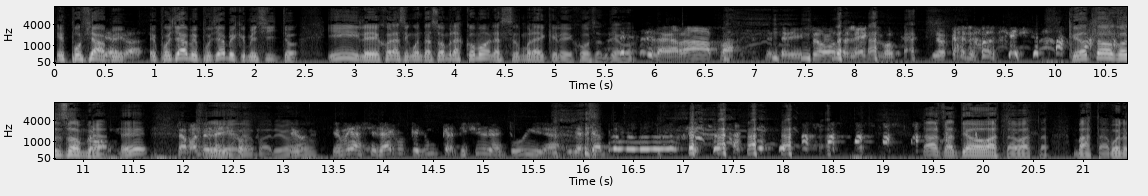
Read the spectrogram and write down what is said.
Va. esposame, esposame que me cito. Y le dejó las 50 sombras, ¿cómo? ¿La sombra de qué le dejó Santiago? La garrafa, del televisor, del Xbox, los. Quedó todo con sombra, ¿eh? La parte le dijo, te, voy a hacer algo que nunca te hicieron en tu vida. Y le hacía... Ah, Santiago, basta, basta, basta. Bueno,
